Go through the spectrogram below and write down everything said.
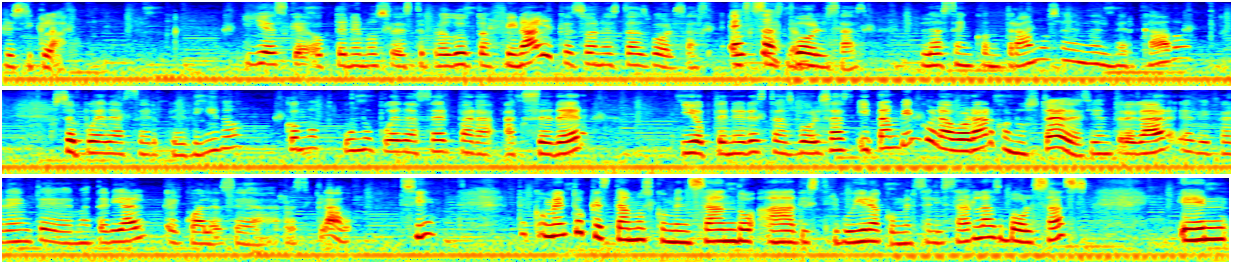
reciclado. Y es que obtenemos este producto final, que son estas bolsas. Estas bolsas, ¿las encontramos en el mercado? Se puede hacer pedido, cómo uno puede hacer para acceder y obtener estas bolsas y también colaborar con ustedes y entregar el diferente material el cual sea reciclado. Sí, te comento que estamos comenzando a distribuir, a comercializar las bolsas en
